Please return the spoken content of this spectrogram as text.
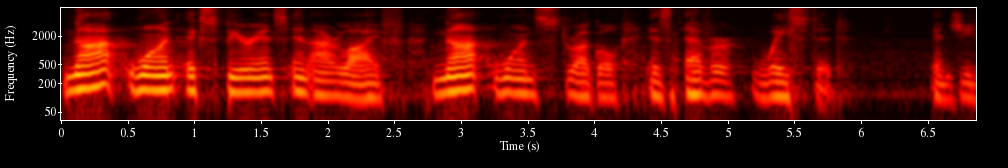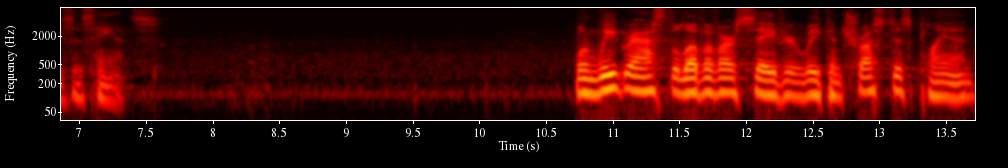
Not one experience in our life, not one struggle is ever wasted in Jesus' hands. When we grasp the love of our Savior, we can trust His plan.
